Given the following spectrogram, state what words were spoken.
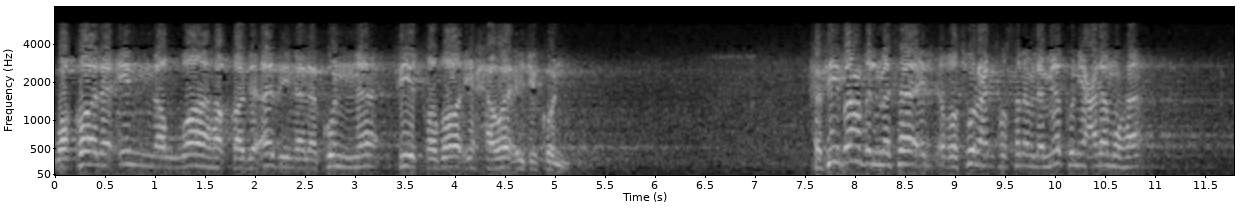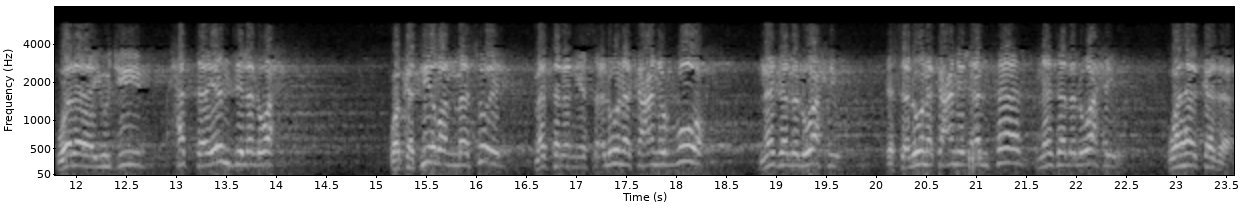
وقال إن الله قد أذن لكن في قضاء حوائجكن. ففي بعض المسائل الرسول عليه الصلاة والسلام لم يكن يعلمها ولا يجيب حتى ينزل الوحي. وكثيرا ما سئل مثلا يسألونك عن الروح نزل الوحي. يسألونك عن الأنفال نزل الوحي. وهكذا.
